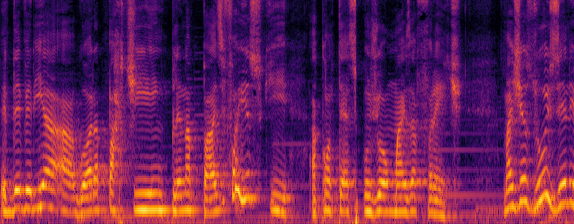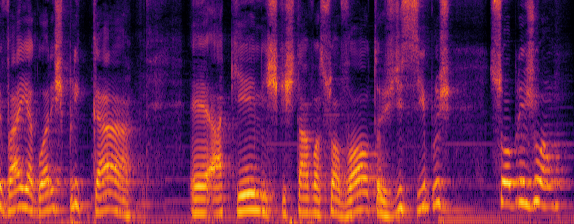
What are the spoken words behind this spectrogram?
ele deveria agora partir em plena paz. E foi isso que acontece com João mais à frente. Mas Jesus ele vai agora explicar é, aqueles que estavam à sua volta, os discípulos, sobre João.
